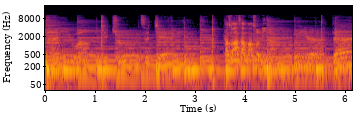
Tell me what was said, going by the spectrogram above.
难以忘记初次见他说阿萨姆说你了迷人的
